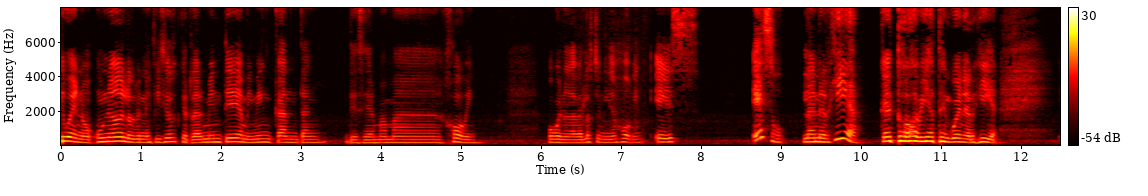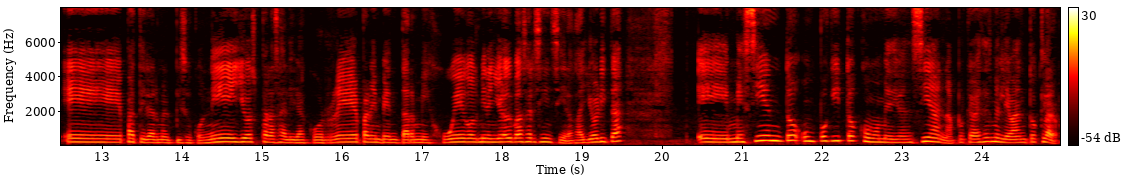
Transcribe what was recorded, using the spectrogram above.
Y bueno, uno de los beneficios que realmente a mí me encantan de ser mamá joven, o bueno, de haberlos tenido joven, es eso, la energía, que todavía tengo energía. Eh, para tirarme al piso con ellos, para salir a correr, para inventarme juegos. Miren, yo les voy a ser sincera, o sea, yo ahorita eh, me siento un poquito como medio anciana, porque a veces me levanto, claro,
